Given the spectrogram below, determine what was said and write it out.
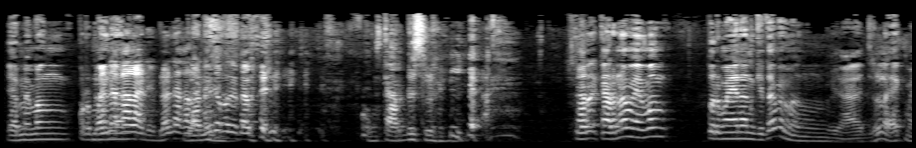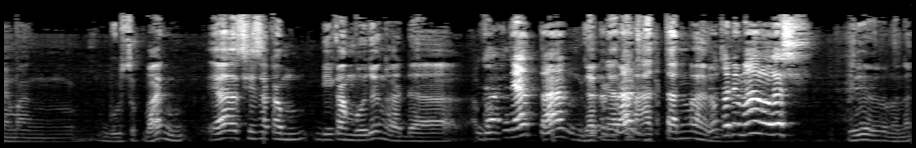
ya memang Belanda permainan kalah nih Belanda kalah Belanda- pakai tambah nih kardus loh. karena, karena memang permainan kita memang ya jelek, memang busuk banget. Ya sisa kam di Kamboja nggak ada nggak kelihatan nggak kelihatan acan lah. nontonnya males Iya benar.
